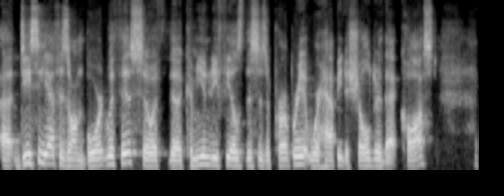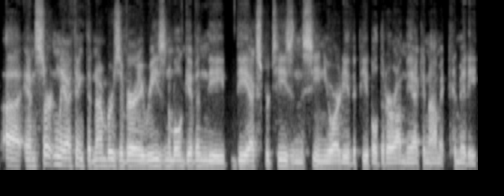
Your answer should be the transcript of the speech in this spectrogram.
Uh, DCF is on board with this. So if the community feels this is appropriate, we're happy to shoulder that cost. Uh, and certainly, I think the numbers are very reasonable given the the expertise and the seniority of the people that are on the economic committee.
